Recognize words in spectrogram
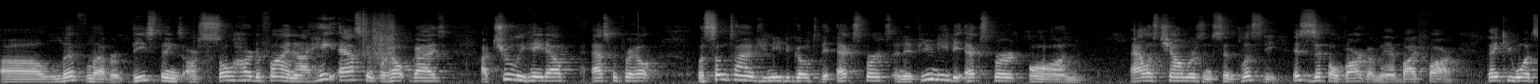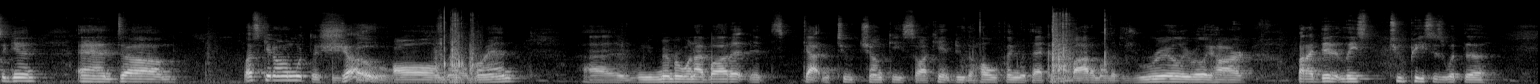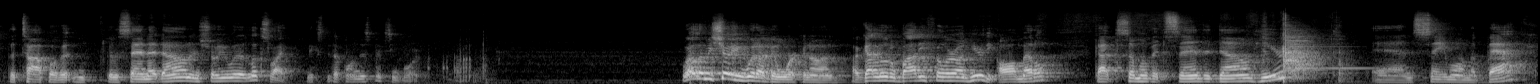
uh, lift lever. These things are so hard to find, and I hate asking for help, guys. I truly hate asking for help but sometimes you need to go to the experts, and if you need the expert on Allis Chalmers and Simplicity, it's Zippo Varga, man, by far. Thank you once again, and um, let's get on with the show. All metal brand. Uh, remember when I bought it, it's gotten too chunky, so I can't do the whole thing with that because the bottom of it is really, really hard. But I did at least two pieces with the, the top of it, and I'm going to sand that down and show you what it looks like. Mixed it up on this mixing board. Well, let me show you what I've been working on. I've got a little body filler on here, the all metal. Got some of it sanded down here and same on the back.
